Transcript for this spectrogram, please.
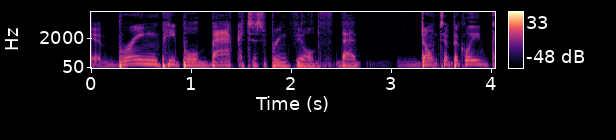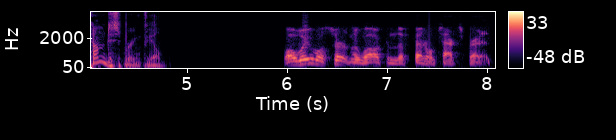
uh, bring people back to Springfield that don't typically come to Springfield? Well, we will certainly welcome the federal tax credits,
